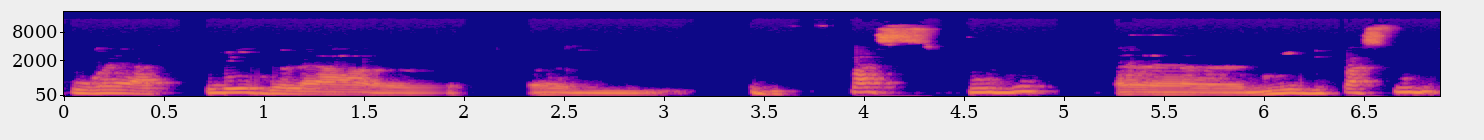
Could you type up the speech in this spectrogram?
pourrait appeler de la euh, euh, du fast food, mais du fast food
